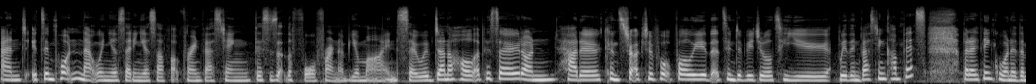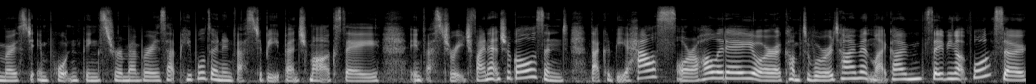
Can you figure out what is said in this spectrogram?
And it's important that when you're setting yourself up for investing, this is at the forefront of your mind. So we've done a whole episode on how to construct a portfolio that's individual to you with Investing Compass. But I think one of the most important things to remember is that people don't invest to beat benchmarks. They invest to reach financial goals, and that could be a house or a holiday or a comfortable retirement like I'm saving up for. So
